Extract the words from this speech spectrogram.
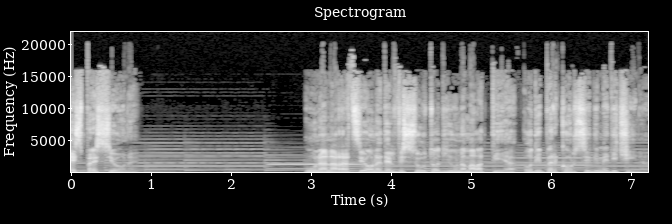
Espressione. Una narrazione del vissuto di una malattia o di percorsi di medicina.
